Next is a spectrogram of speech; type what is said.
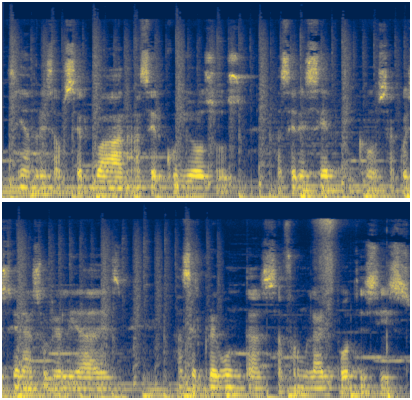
enseñándoles a observar, a ser curiosos, a ser escépticos, a cuestionar sus realidades, a hacer preguntas, a formular hipótesis.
